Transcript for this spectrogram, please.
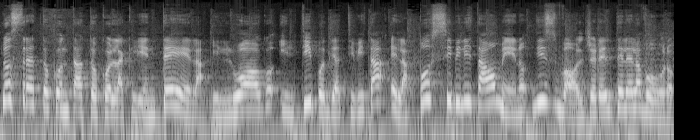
lo stretto contatto con la clientela, il luogo, il tipo di attività e la possibilità o meno di svolgere il telelavoro.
